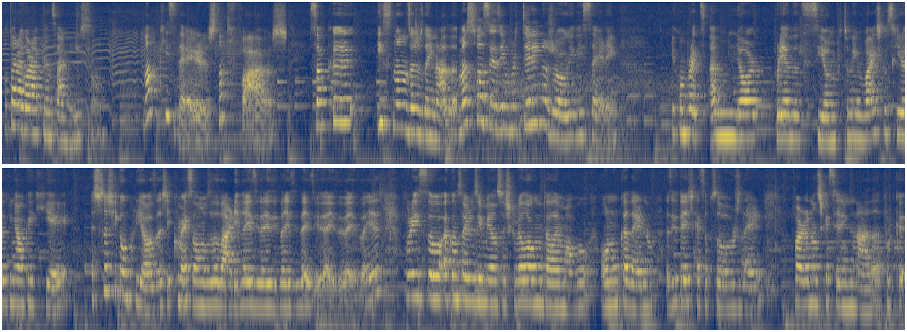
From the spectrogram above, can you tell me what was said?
vou estar agora a pensar nisso. Não quiseres, tanto faz. Só que isso não nos ajuda em nada. Mas se vocês inverterem o jogo e disserem eu comprei-te a melhor prenda de sempre, tu nem vais conseguir adivinhar o que é que é, as pessoas ficam curiosas e começam-vos a dar ideias, ideias, ideias, ideias, ideias, ideias, ideias. Por isso, aconselho-vos imenso a escrever logo no telemóvel ou num caderno as ideias que essa pessoa vos der para não se esquecerem de nada, porque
